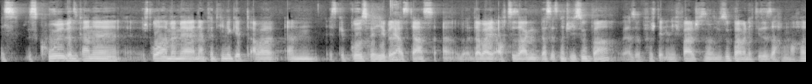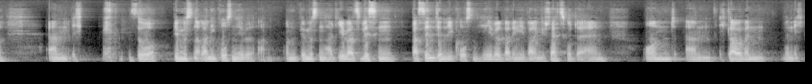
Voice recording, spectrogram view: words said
es ist cool, wenn es keine Strohhalme mehr in der Kantine gibt, aber ähm, es gibt größere Hebel ja. als das. Äh, dabei auch zu sagen, das ist natürlich super, also versteht mich nicht falsch, das ist natürlich super, wenn ich diese Sachen mache. Ähm, ich, so, wir müssen aber an die großen Hebel ran. Und wir müssen halt jeweils wissen, was sind denn die großen Hebel bei den jeweiligen Geschäftsmodellen. Und ähm, ich glaube, wenn, wenn ich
